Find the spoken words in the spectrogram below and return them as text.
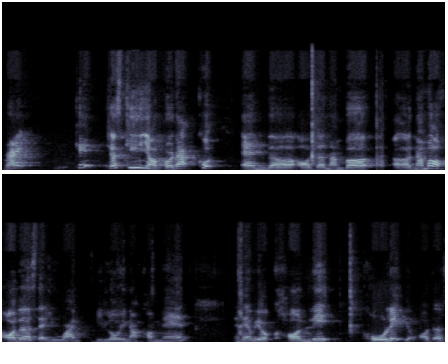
right? Okay, just key in your product code and the order number, uh, number of orders that you want below in our comment. And then we'll collate collate your orders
